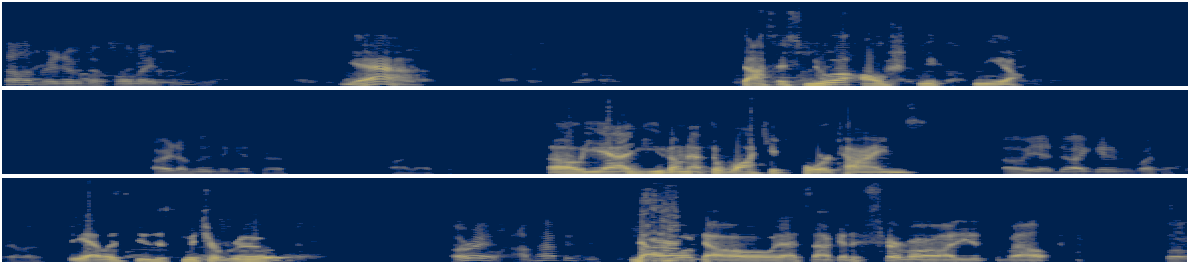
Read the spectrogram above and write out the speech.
celebrated with a full length movie. Yeah. Das ist nur Ausschnitt mir. All right, I'm losing interest. Oh, I lost it. Oh yeah, you don't have to watch it four times. Oh yeah, no, I can't even watch the trailer. Yeah, let's do the switcheroo. All right, I'm happy to. No, no, that's not going to serve our audience well. Well,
